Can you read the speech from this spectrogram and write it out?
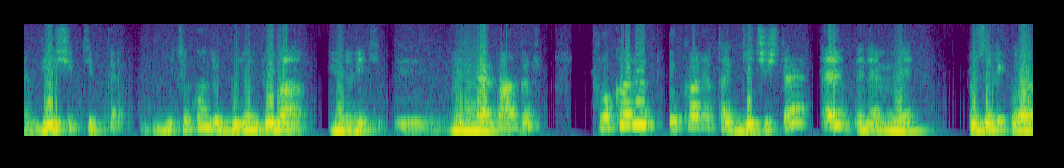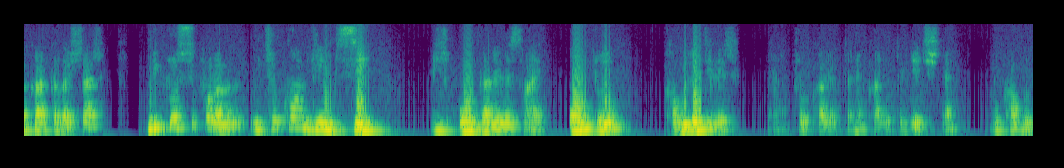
yani değişik tipte mitokondri bulunduğuna yönelik e, veriler vardır. Prokaryot, ökaryota geçişte en önemli özellik olarak arkadaşlar mikrosporanın mitokondrimsi bir organele sahip olduğu kabul edilir. Prokaryottan ökaryota geçişte bu kabul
